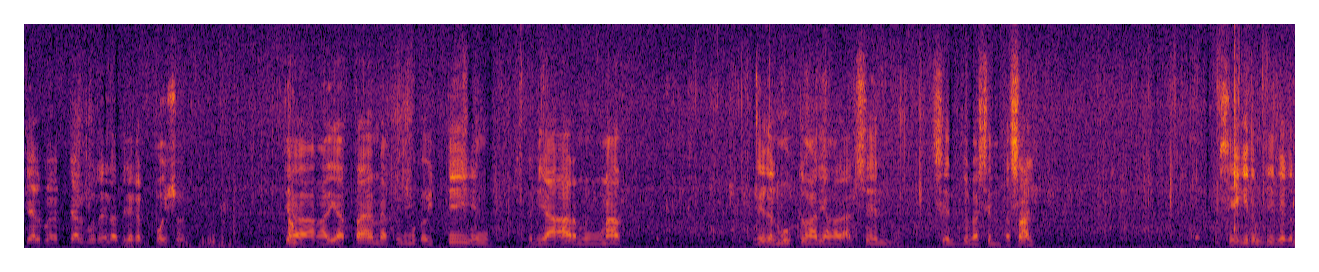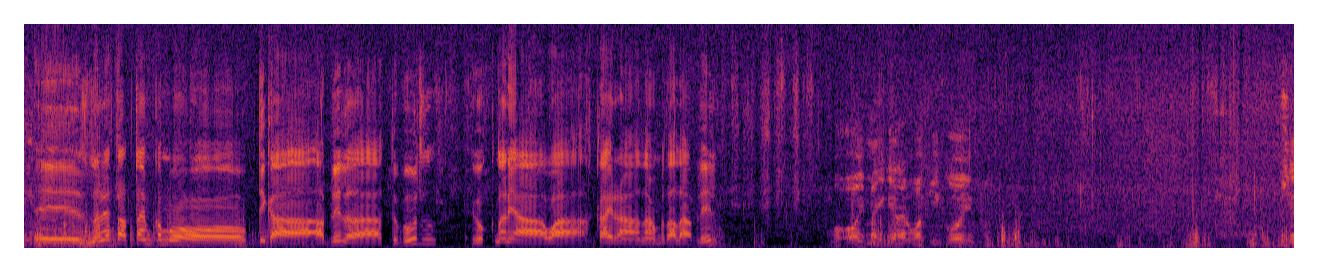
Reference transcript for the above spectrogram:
Tel tel budela direkan poison. Ja, ngari atta me kun mut oiti en ni arm mat. Legal mut ngari ang al C'est qui qui est le plus Je suis venu à la boutique d'Ablil à Touboudl. Je suis venu à la Kaira Normadala à Ablil. Oui, mais il y a un roi qui est venu. Je suis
